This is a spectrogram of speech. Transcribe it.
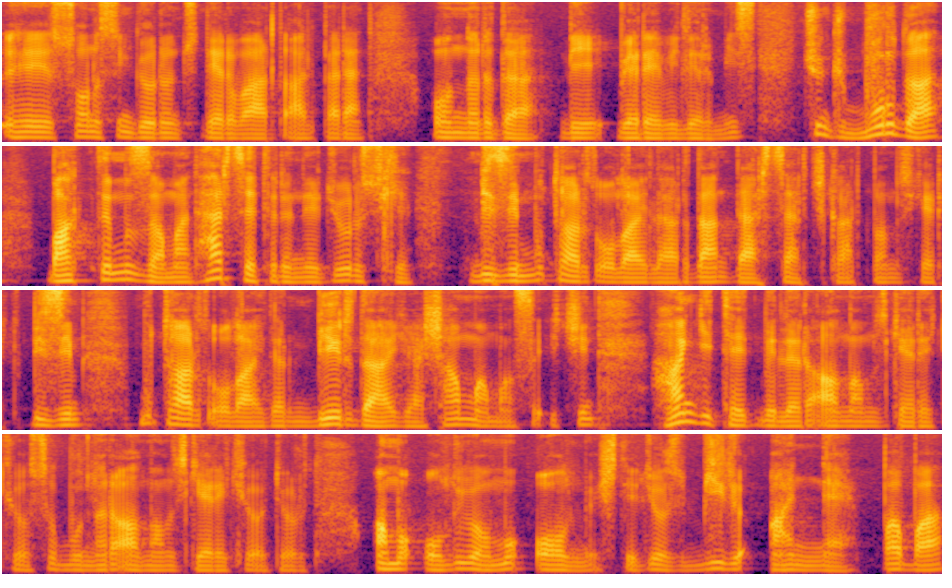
e, sonrasının görüntüleri vardı Alperen. Onları da bir verebilir miyiz? Çünkü burada baktığımız zaman her seferinde diyoruz ki bizim bu tarz olaylardan dersler çıkartmamız gerek. Bizim bu tarz olayların bir daha yaşanmaması için hangi tedbirleri almamız gerekiyorsa bunları almamız gerekiyor diyoruz. Ama oluyor mu? Olmuyor. İşte diyoruz bir anne, baba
